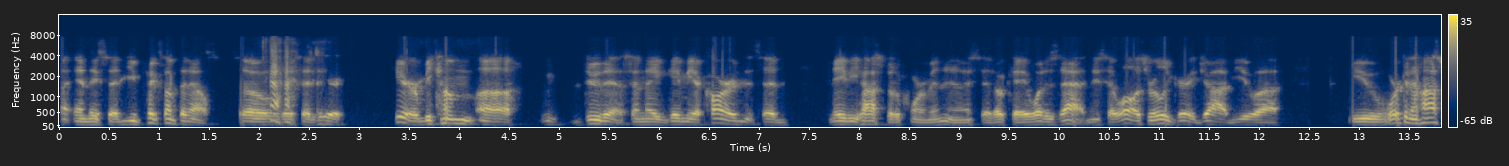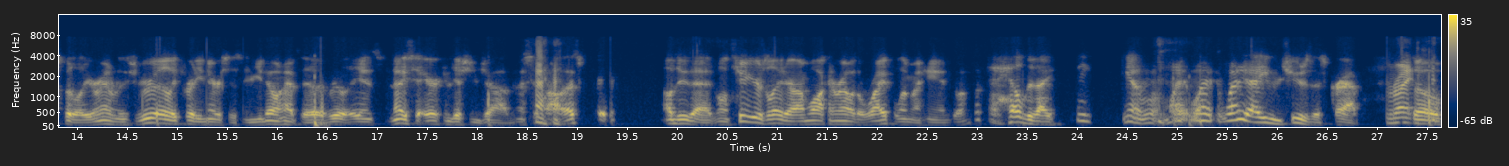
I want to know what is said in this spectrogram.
Uh, and they said, "You pick something else." So they said, "Here, here, become uh, do this." And they gave me a card that said Navy Hospital Corpsman, and I said, "Okay, what is that?" And they said, "Well, it's a really great job. You uh, you work in a hospital. You're around these really pretty nurses, and you don't have to really. It's a nice air conditioned job." And I said, "Wow, that's great." I'll do that. Well, two years later, I'm walking around with a rifle in my hand, going, "What the hell did I think? You know, why, why, why did I even choose this crap?" Right. So,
